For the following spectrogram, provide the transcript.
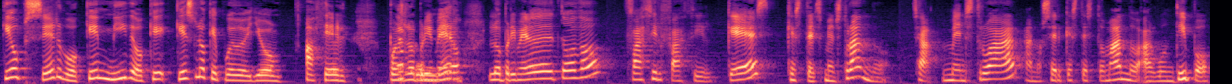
qué observo, qué mido, qué, qué es lo que puedo yo hacer? Pues lo primero, lo primero de todo, fácil, fácil, que es que estés menstruando. O sea, menstruar, a no ser que estés tomando algún tipo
